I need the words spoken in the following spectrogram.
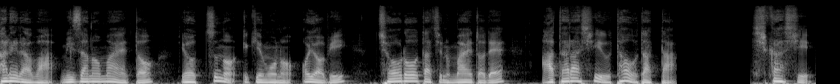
彼らは御座の前と四つの生き物及び長老たちの前とで新しい歌を歌った。しかし、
